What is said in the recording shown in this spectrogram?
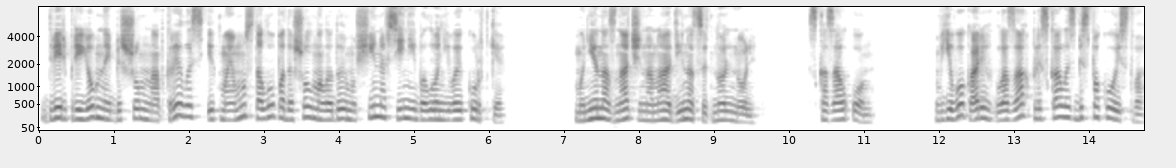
Дверь приемной бесшумно открылась, и к моему столу подошел молодой мужчина в синей балоньевой куртке. Мне назначено на 11:00, сказал он. В его карих глазах плескалось беспокойство,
